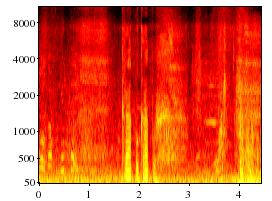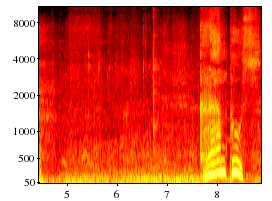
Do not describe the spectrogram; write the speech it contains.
Oh, kapu kita. Kerapu, kerapu. Krampus.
